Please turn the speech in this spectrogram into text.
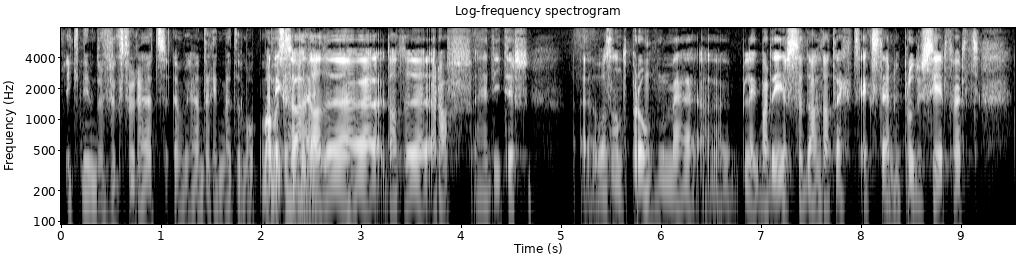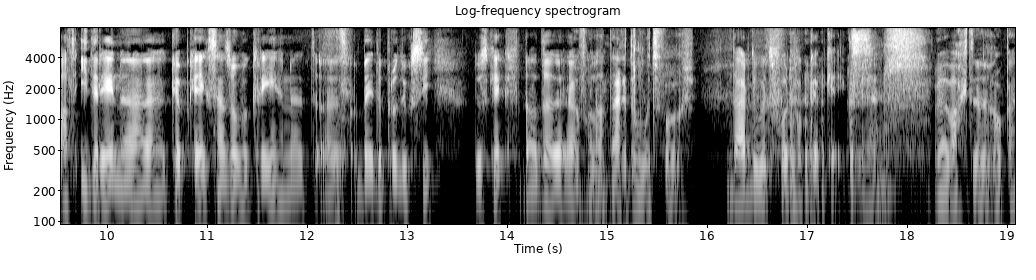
ik neem de vlucht vooruit en we gaan erin met de mop. Maar En ik zag blij. dat, uh, dat uh, Raf, Dieter, was aan het pronken met... Blijkbaar de eerste dag dat echt extern geproduceerd werd, had iedereen cupcakes en zo gekregen bij de productie. Dus kijk, dat... Ja, voilà, daar doen we het voor. Daar doen we het voor, voor cupcakes. Ja. Wij wachten erop, hè,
